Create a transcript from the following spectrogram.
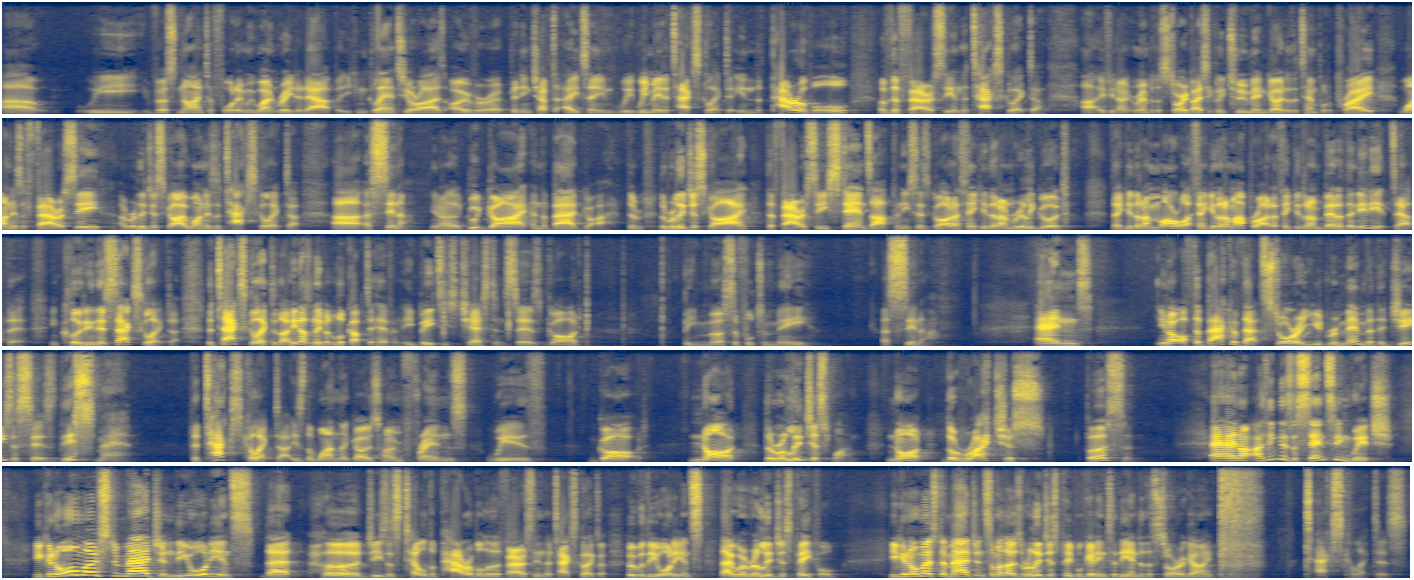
uh, we, verse 9 to 14, we won't read it out, but you can glance your eyes over it. But in chapter 18, we, we meet a tax collector in the parable of the Pharisee and the tax collector. Uh, if you don't remember the story, basically two men go to the temple to pray. One is a Pharisee, a religious guy, one is a tax collector, uh, a sinner, you know, the good guy and the bad guy. The, the religious guy, the Pharisee, stands up and he says, God, I thank you that I'm really good. Thank you that I'm moral. I thank you that I'm upright. I thank you that I'm better than idiots out there, including this tax collector. The tax collector, though, he doesn't even look up to heaven. He beats his chest and says, God, be merciful to me, a sinner. And, you know, off the back of that story, you'd remember that Jesus says, This man, the tax collector, is the one that goes home friends with God, not the religious one, not the righteous person. And I think there's a sense in which you can almost imagine the audience that heard Jesus tell the parable of the Pharisee and the tax collector. Who were the audience? They were religious people. You can almost imagine some of those religious people getting to the end of the story going, tax collectors.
